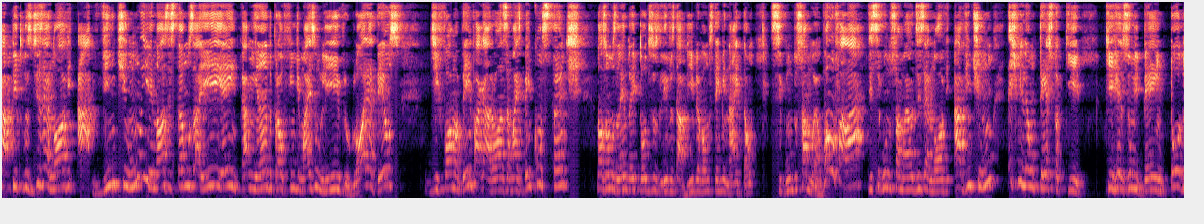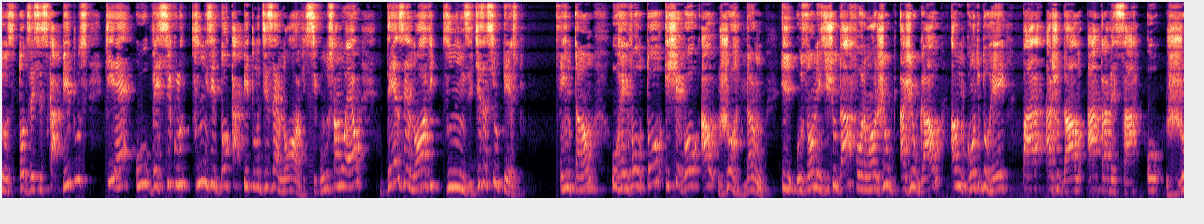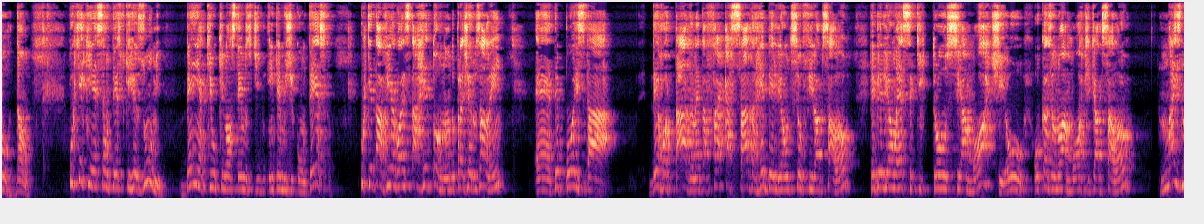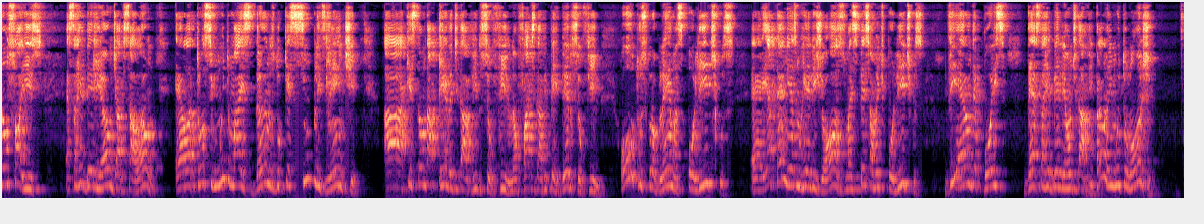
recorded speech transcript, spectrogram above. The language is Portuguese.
capítulos 19 a 21 e nós estamos aí encaminhando para o fim de mais um livro. Glória a Deus, de forma bem vagarosa, mas bem constante. Nós vamos lendo aí todos os livros da Bíblia, vamos terminar então segundo Samuel. Vamos falar de segundo Samuel 19 a 21. Deixe-me ler um texto aqui que resume bem todos todos esses capítulos que é o versículo 15 do capítulo 19, segundo Samuel 19, 15. Diz assim o texto: Então o rei voltou e chegou ao Jordão, e os homens de Judá foram ao Gil, a Gilgal ao encontro do rei para ajudá-lo a atravessar o Jordão. Por que, que esse é um texto que resume bem aqui o que nós temos de, em termos de contexto? Porque Davi agora está retornando para Jerusalém é, depois da derrotada, né, da fracassada rebelião de seu filho Absalão. Rebelião essa que trouxe a morte ou ocasionou a morte de Absalão. Mas não só isso. Essa rebelião de Absalão, ela trouxe muito mais danos do que simplesmente a questão da perda de Davi do seu filho, né? o fato de Davi perder o seu filho outros problemas políticos é, e até mesmo religiosos, mas especialmente políticos, vieram depois desta rebelião de Davi. Para não ir muito longe,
